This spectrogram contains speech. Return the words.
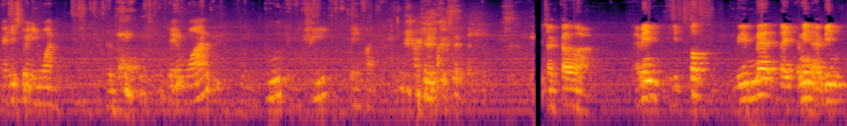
and he's 21. 21, 22, 23, 25. Changkang lah. I mean, he talk. We met like I mean I've been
